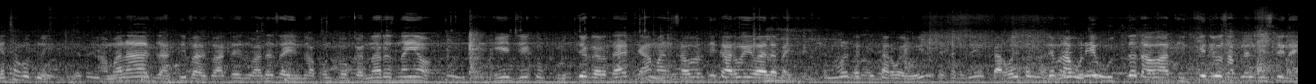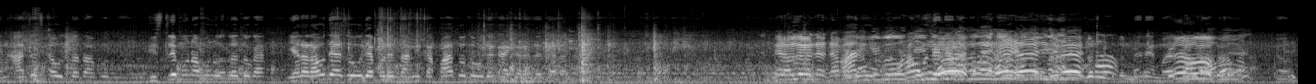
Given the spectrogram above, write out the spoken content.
याचा होत नाही. आम्हाला जाती वादाचा हिंदू आपण तो करणारच नाही आहोत. हे जे कृत्य करत आहे त्या माणसावरती कारवाई व्हायला पाहिजे. शंभर टक्के कारवाई होईल त्याच्यामध्ये कारवाई पण म्हणजे पण आपण हे उचलत आहोत. इतके दिवस आपल्याला दिसले नाही. आजच का उचलत आपण दिसले म्हणून आपण उचलतो का? याला राहू द्यायचं उद्यापर्यंत. आम्ही का पाहत होतो उद्या काय करायचं त्याला?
